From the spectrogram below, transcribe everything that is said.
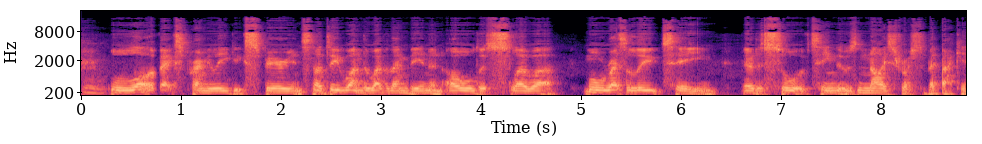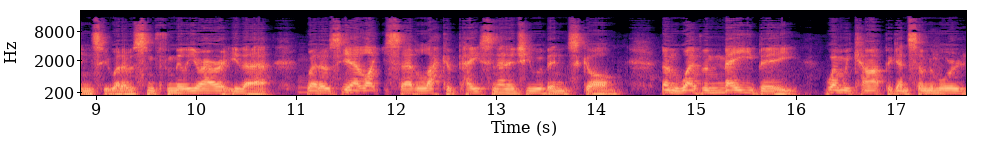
mm. a lot of ex-Premier League experience. And I do wonder whether them being an older, slower, more resolute team, they were the sort of team that was nice for us to bet back into, where there was some familiarity there, where there was, yeah, like you said, a lack of pace and energy within Scott, and whether maybe when we come up against some of the more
